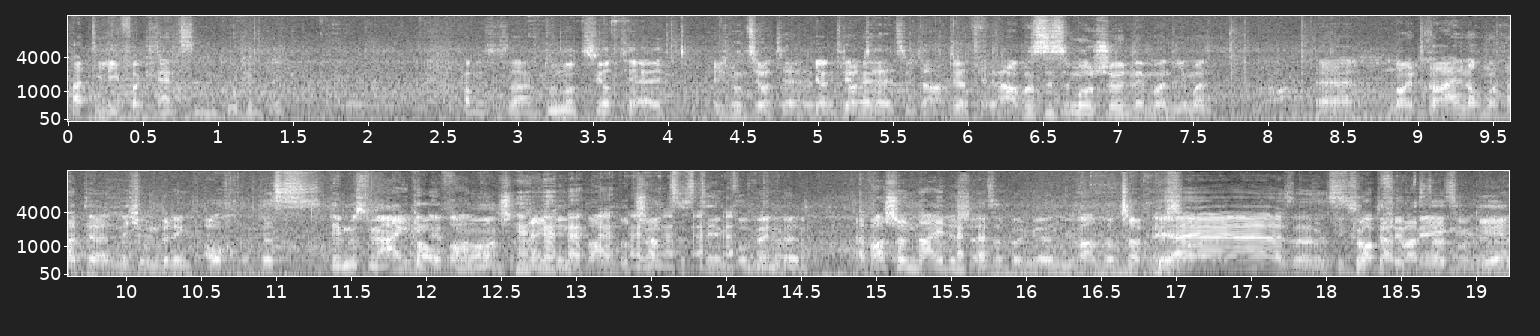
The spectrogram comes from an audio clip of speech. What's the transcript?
Hat die Liefergrenzen gut im Blick. Kann man so sagen. Du nutzt JTL. Ich nutze JTL, JTL. JTL zu Datev. JTL. Ja, aber es ist immer schön, wenn man jemand äh, neutral nochmal hat, der nicht unbedingt auch das Den müssen wir eigene, einkaufen, ne? Warenwirtschaft, eigene Warenwirtschaftssystem verwendet. Er war schon neidisch, als er bei mir in die Warenwirtschaft Ja, geschaut ja, hat. ja, also Und das hat, was da so geht.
